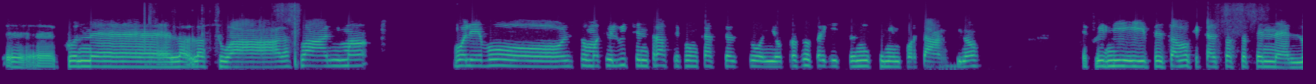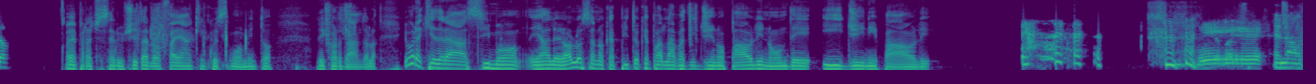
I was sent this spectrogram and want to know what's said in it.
eh, con eh, la, la, sua, la sua anima volevo insomma che lui c'entrasse con Casca il Sogno proprio perché i sogni sono importanti, no? E quindi pensavo che calzasse a pennello. Eh, però ci sei riuscita e lo fai anche in questo momento ricordandolo. Io vorrei chiedere a Simo e Ale Lollo se hanno capito che parlava di Gino Paoli, non dei Gini Paoli. eh, eh no.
